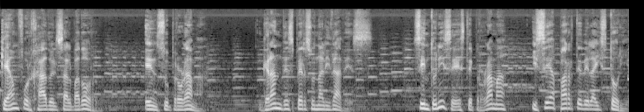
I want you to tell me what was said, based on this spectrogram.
que han forjado El Salvador en su programa Grandes Personalidades. Sintonice este programa y sea parte de la historia.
